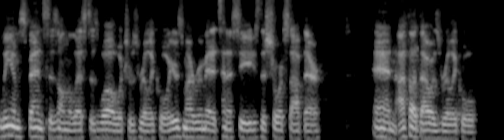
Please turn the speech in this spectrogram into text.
Liam Spence, is on the list as well, which was really cool. He was my roommate at Tennessee. He's the shortstop there, and I thought that was really cool.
